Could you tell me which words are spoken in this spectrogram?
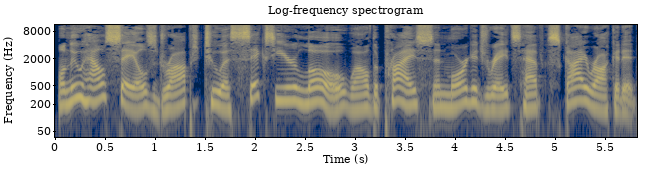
Well, new house sales dropped to a 6-year low while the price and mortgage rates have skyrocketed.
